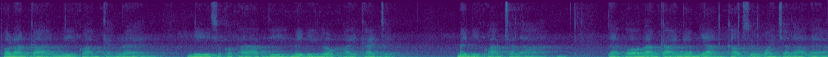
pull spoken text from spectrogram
เพราะร่างกายมีความแข็งแรง มีสุขภาพดีไม่มีโรคภัยไข้เจ็บ ไม่มีความชราแต่พอร่างกายเริ่มย่างเข้าสู่วัยชราแล้ว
